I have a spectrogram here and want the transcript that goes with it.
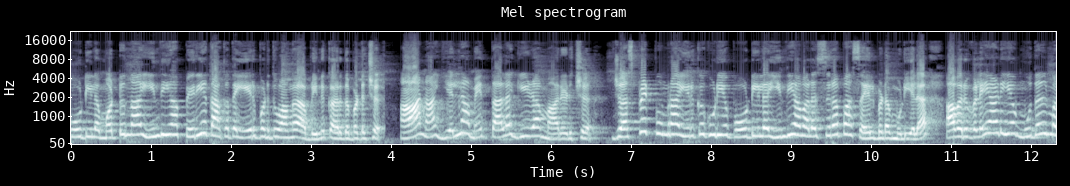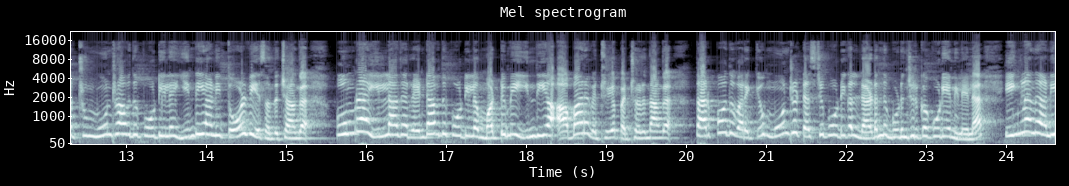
போட்டியில மட்டும்தான் இந்தியா பெரிய தாக்கத்தை ஏற்படுத்துவாங்க அப்படின்னு கருதப்பட்டுச்சு. ஆனா எல்லாமே தலைகீழா மாறிடுச்சு. ஜஸ்பிரீத் பும்ரா இருக்கக்கூடிய போட்டியில இந்தியாவால சிறப்பா செயல்பட முடியல. அவர் விளையாடிய முதல் மற்றும் மூன்றாவது போட்டியில இந்திய அணி தோல்வியை சந்திச்சாங்க. பும்ரா இல்லாத ரெண்டாவது போட்டியில மட்டுமே இந்தியா அபார வெற்றியை பெற்றிருந்தாங்க. தற்போது வரைக்கும் மூன்று டெஸ்ட் போட்டிகள் நடந்து முடிஞ்சிருக்கக்கூடிய நிலையில இங்கிலாந்து அணி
